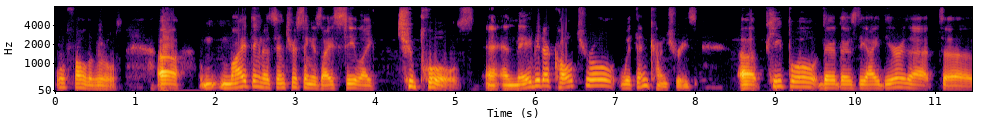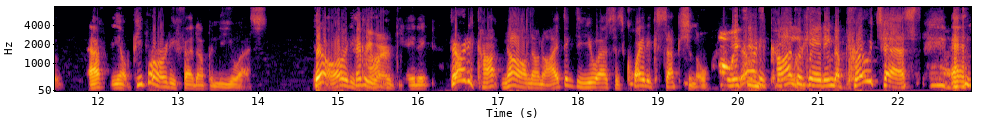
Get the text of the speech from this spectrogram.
we'll follow the rules. Uh, my thing that's interesting is I see like two pools, and, and maybe they're cultural within countries. Uh, people there. There's the idea that uh, after, you know people are already fed up in the U.S. They're already everywhere. congregating. They're already con- no, no, no. I think the U.S. is quite exceptional. Oh, it's They're already insane. congregating to protest, and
